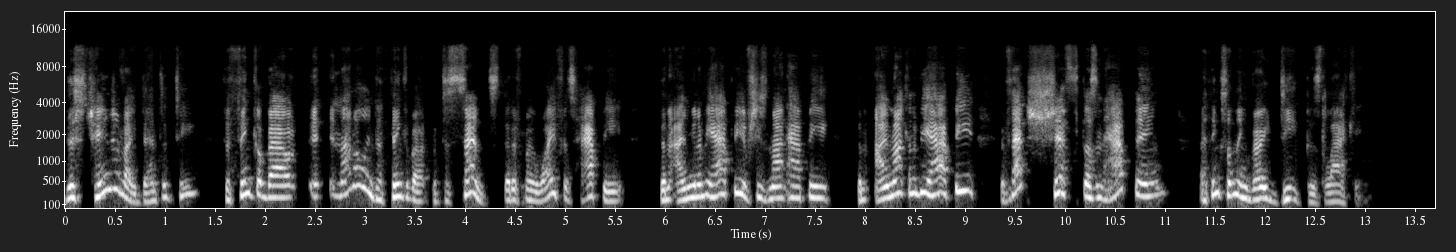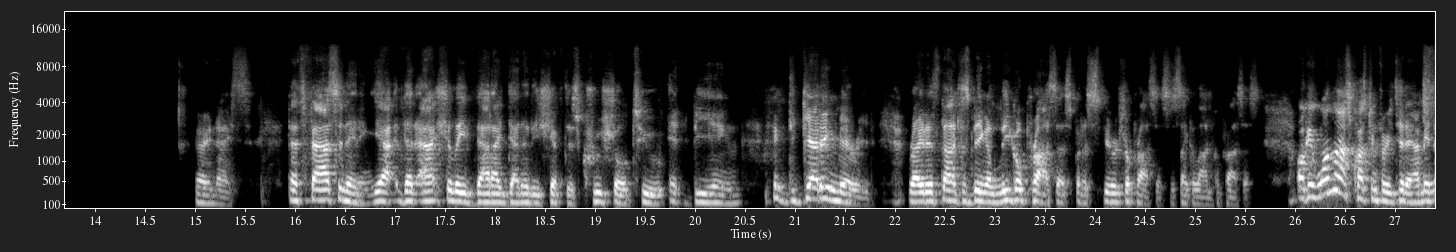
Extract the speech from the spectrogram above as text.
this change of identity to think about, not only to think about, but to sense that if my wife is happy, then I'm going to be happy. If she's not happy, then I'm not going to be happy. If that shift doesn't happen, I think something very deep is lacking. Very nice. That's fascinating. Yeah, that actually that identity shift is crucial to it being to getting married, right? It's not just being a legal process, but a spiritual process, a psychological process. Okay, one last question for you today. I mean,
